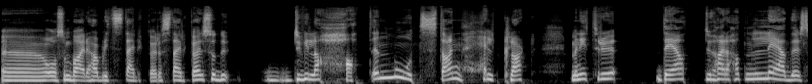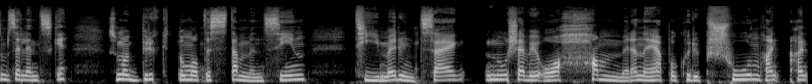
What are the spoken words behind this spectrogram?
uh, og som bare har blitt sterkere og sterkere. Så du, du ville ha hatt en motstand, helt klart. Men jeg tror det at du har hatt en leder som Zelenskyj, som har brukt på en måte stemmen sin, teamet rundt seg Nå ser vi òg hamre ned på korrupsjon. Han, han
